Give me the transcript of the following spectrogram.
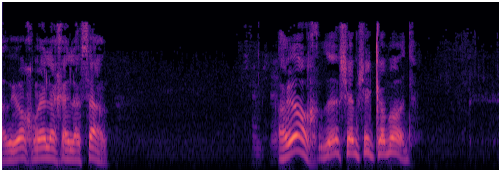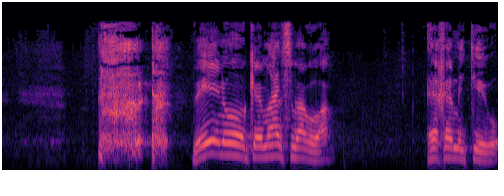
אריוך מלך אל השר. אריוך, זה שם של כבוד. והיינו כמאן סברוה, איך הם התירו?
